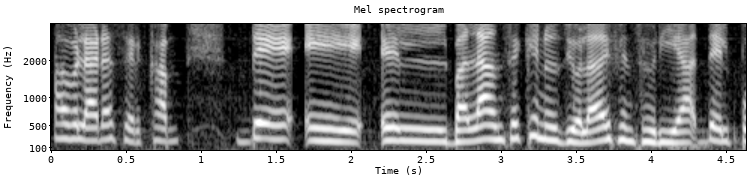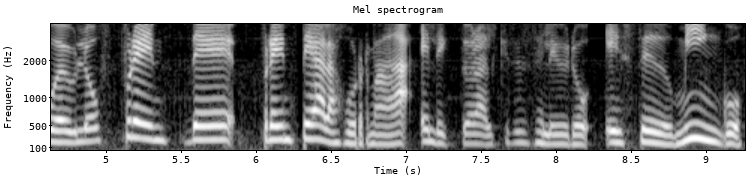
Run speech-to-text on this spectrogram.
hablar acerca de eh, el balance que nos dio la Defensoría del Pueblo frente, frente a la jornada electoral que se celebró este domingo.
